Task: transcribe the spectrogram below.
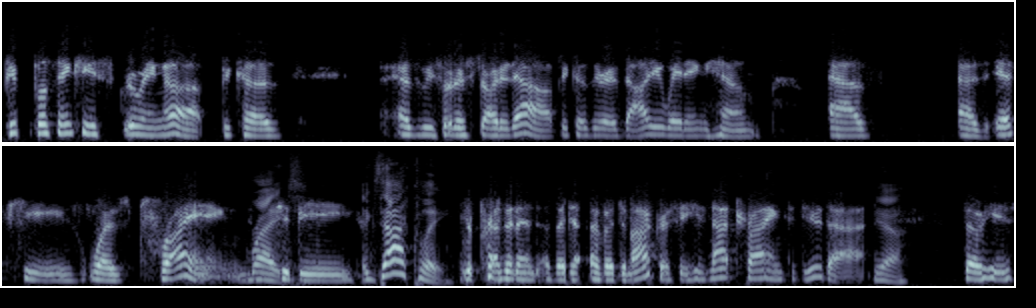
people think he's screwing up because, as we sort of started out, because they're evaluating him as as if he was trying right. to be exactly the president of a of a democracy. He's not trying to do that. Yeah. So he's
